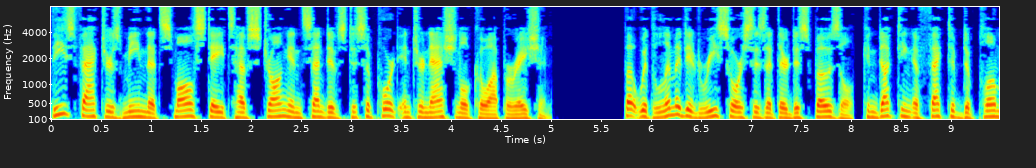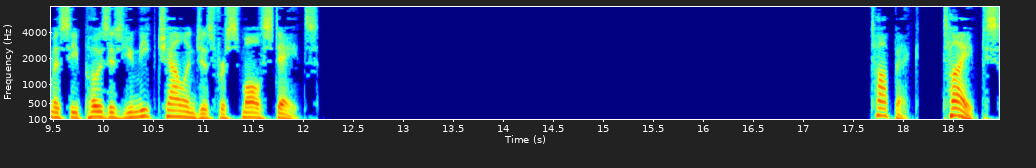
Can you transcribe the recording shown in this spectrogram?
These factors mean that small states have strong incentives to support international cooperation. But with limited resources at their disposal, conducting effective diplomacy poses unique challenges for small states. Types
